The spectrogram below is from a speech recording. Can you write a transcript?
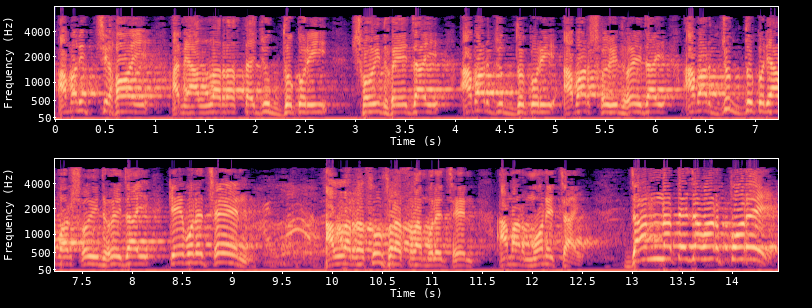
আমার ইচ্ছে হয়, আমি আল্লাহর রাস্তায় যুদ্ধ করি, শহীদ হয়ে যাই, আবার যুদ্ধ করি, আবার শহীদ হয়ে যাই, আবার যুদ্ধ করি, আবার শহীদ হয়ে যাই। কে বলেছেন? আল্লাহ রসুল সাল্লাহ সাল্লাম বলেছেন, আমার মনে চাই, জান্নাতে যাওয়ার পরে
